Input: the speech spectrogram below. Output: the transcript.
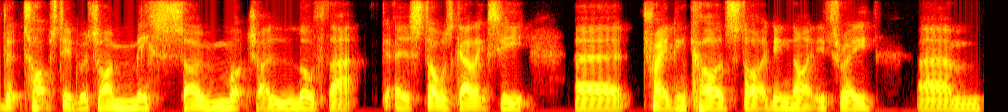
that Topps did, which I miss so much. I love that. Uh, Star Wars Galaxy uh, trading cards started in 93. Um,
